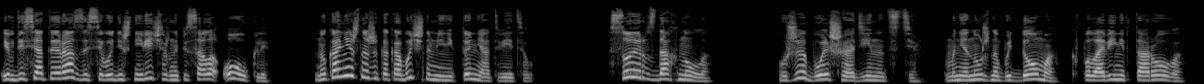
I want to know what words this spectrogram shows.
и в десятый раз за сегодняшний вечер написала Оукли. Но, конечно же, как обычно, мне никто не ответил. Сойер вздохнула. Уже больше одиннадцати. Мне нужно быть дома к половине второго.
